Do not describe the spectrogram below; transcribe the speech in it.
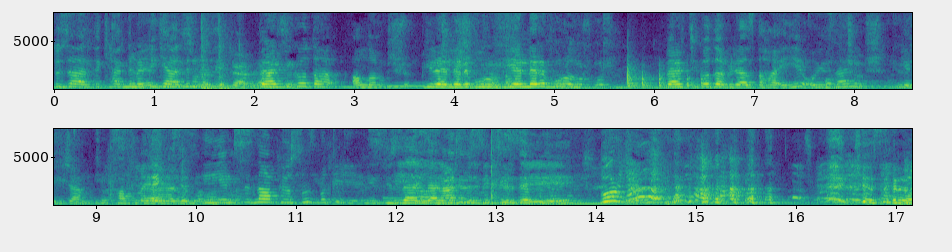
Düzeldi. Kendime bir geldim. sonra tekrar. Vertigo da Allah'ım şu bir yerlere vurun, bir yerlere vurun. Vertigo da biraz daha iyi. O yüzden geleceğim. Haftaya ayarladım. İyiyim. Siz ne yapıyorsunuz? Bakın güzeller. Bakın sürpriz yapayım. Burcu. Keserim.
